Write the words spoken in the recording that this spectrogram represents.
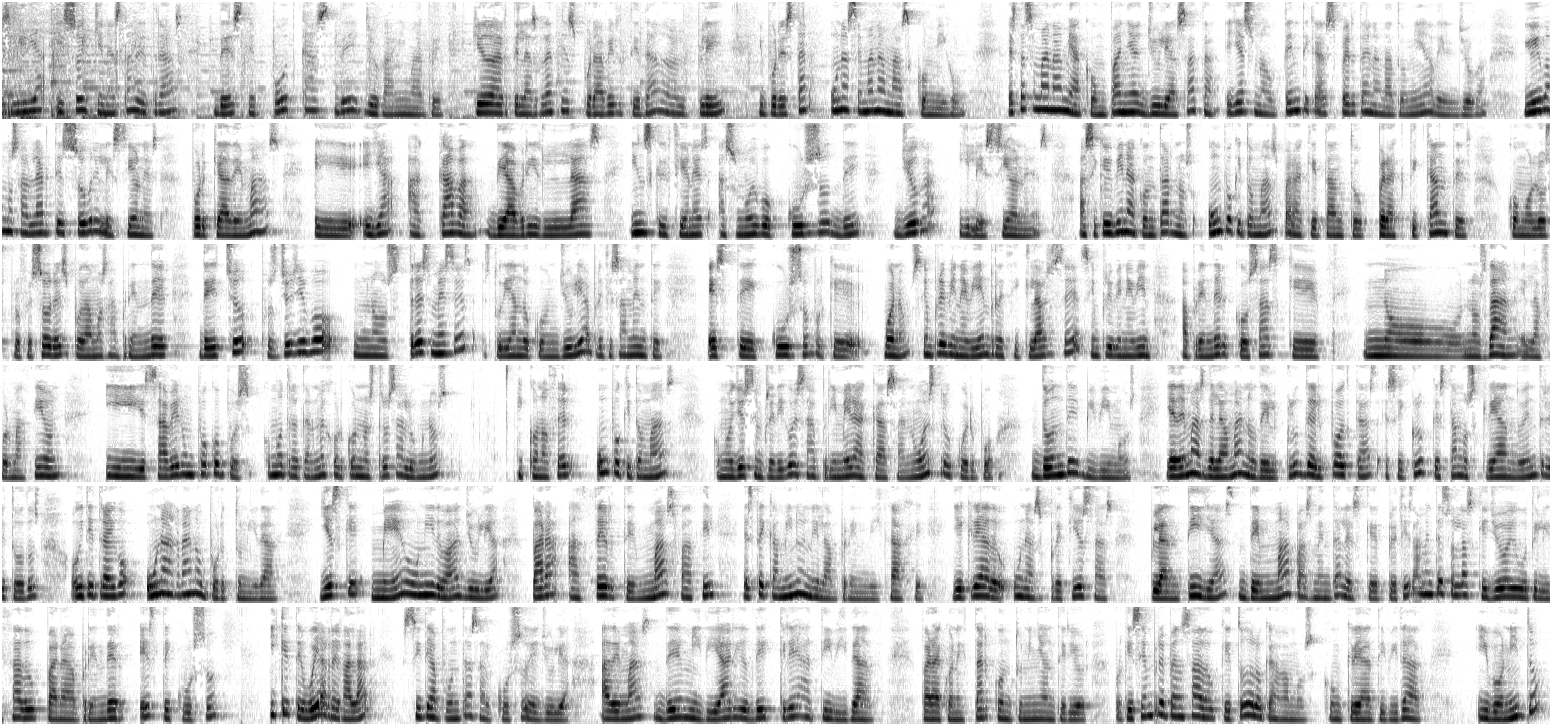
es Lidia y soy quien está detrás de este podcast de Yoga Anímate. Quiero darte las gracias por haberte dado al play y por estar una semana más conmigo. Esta semana me acompaña Julia Sata. Ella es una auténtica experta en anatomía del yoga y hoy vamos a hablarte sobre lesiones porque además eh, ella acaba de abrir las inscripciones a su nuevo curso de yoga y lesiones. Así que hoy viene a contarnos un poquito más para que tanto practicantes como los profesores podamos aprender. De hecho, pues yo llevo unos tres meses estudiando con Julia precisamente este curso porque, bueno, siempre viene bien reciclarse, siempre viene bien aprender cosas que no nos dan en la formación y saber un poco pues cómo tratar mejor con nuestros alumnos y conocer un poquito más como yo siempre digo, esa primera casa, nuestro cuerpo, donde vivimos. Y además de la mano del club del podcast, ese club que estamos creando entre todos, hoy te traigo una gran oportunidad. Y es que me he unido a Julia para hacerte más fácil este camino en el aprendizaje. Y he creado unas preciosas plantillas de mapas mentales que precisamente son las que yo he utilizado para aprender este curso y que te voy a regalar si te apuntas al curso de Julia, además de mi diario de creatividad para conectar con tu niño anterior, porque siempre he pensado que todo lo que hagamos con creatividad y bonito,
